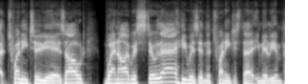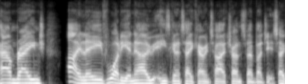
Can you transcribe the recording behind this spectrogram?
at 22 years old. When I was still there, he was in the 20 to 30 million pound range. I leave. What do you know? He's going to take our entire transfer budget. So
